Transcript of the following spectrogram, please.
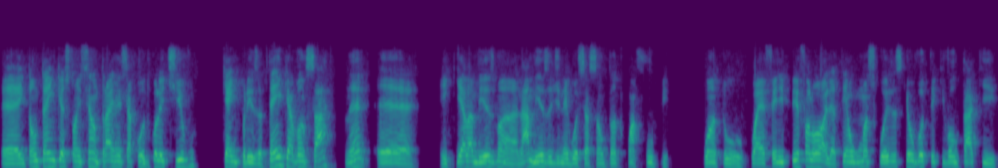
É, então, tem questões centrais nesse acordo coletivo que a empresa tem que avançar, né? É, e que ela mesma, na mesa de negociação, tanto com a FUP quanto com a FNP, falou: olha, tem algumas coisas que eu vou ter que voltar aqui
